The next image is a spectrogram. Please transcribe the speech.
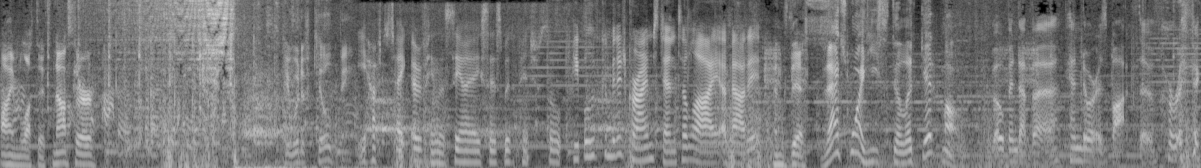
I'm Latif Nasser would have killed me. You have to take everything the CIA says with a pinch of salt. People who've committed crimes tend to lie about it. And this. That's why he's still at Gitmo. We've opened up a Pandora's box of horrific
